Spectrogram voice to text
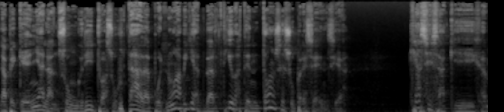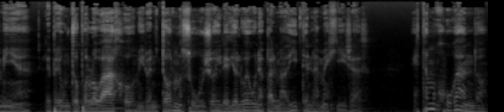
La pequeña lanzó un grito asustada, pues no había advertido hasta entonces su presencia. ¿Qué haces aquí, hija mía? Le preguntó por lo bajo, miró en torno suyo y le dio luego una palmadita en las mejillas. Estamos jugando.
